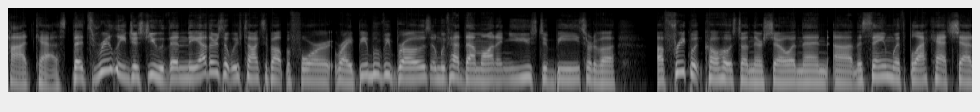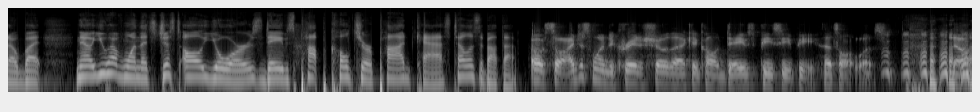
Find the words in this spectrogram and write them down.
podcast that's really just you. Then the others that we've talked about before, right? B Movie Bros, and we've had them on, and you used to be sort of a a frequent co-host on their show, and then uh, the same with Black Hat Shadow. But now you have one that's just all yours, Dave's Pop Culture Podcast. Tell us about that. Oh, so I just wanted to create a show that I could call Dave's PCP. That's all it was. no,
